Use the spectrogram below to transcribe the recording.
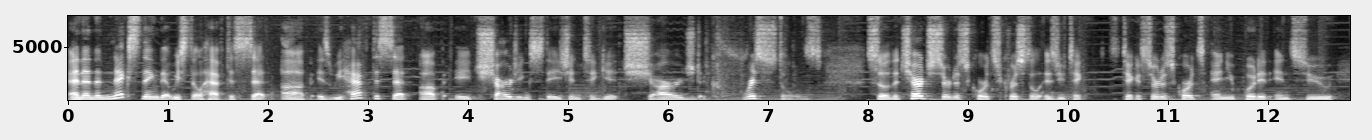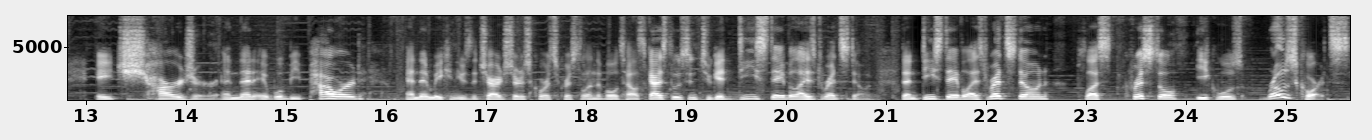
and then the next thing that we still have to set up is we have to set up a charging station to get charged crystals. So the charged Certus Quartz crystal is you take take a Certus Quartz and you put it into a charger and then it will be powered and then we can use the charged Certus Quartz crystal and the volatile sky solution to get destabilized redstone. Then destabilized redstone plus crystal equals rose quartz.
